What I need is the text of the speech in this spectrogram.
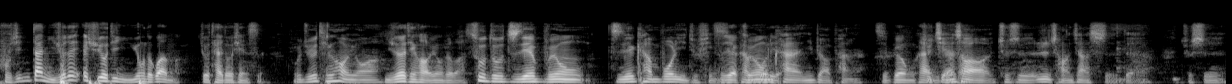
普及。但你觉得 HUD 你用得惯吗？就抬头显示？我觉得挺好用啊。你觉得挺好用对吧？速度直接不用，直接看玻璃就行，直接看玻璃，不用看仪表盘了，只不用看，就减少就是日常驾驶的，就是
